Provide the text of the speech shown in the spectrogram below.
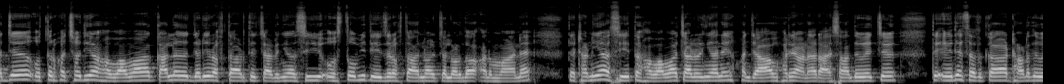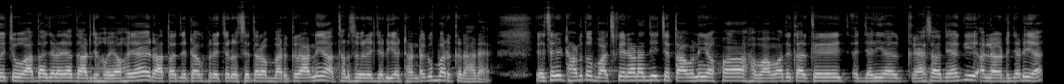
ਅੱਜ ਉੱਤਰ ਪੱਛਮ ਦੀਆਂ ਹਵਾਵਾਂ ਕੱਲ ਜਿਹੜੀ ਰਫ਼ਤਾਰ ਤੇ ਚੱਲ ਰਹੀਆਂ ਸੀ, ਉਸ ਤੋਂ ਵੀ ਤੇਜ਼ ਰਫ਼ਤਾਰ ਨਾਲ ਚੱਲਣ ਦਾ ਅਨੁਮਾਨ ਹੈ। ਤੇ ਠੰਡੀਆਂ ਸੀਤ ਹਵਾਵਾਂ ਚੱਲ ਰਹੀਆਂ ਨੇ। ਪੰਜਾਬ, ਹਰਿਆਣਾ, ਰਾਜਸਥਾਨ ਦੇ ਵਿੱਚ ਤੇ ਇਹਦੇ ਸਦਕਾ ਠੰਡ ਦੇ ਵਿੱਚ ਵਾਧਾ ਜਿਹੜਾ ਜਿਹਾ ਦਰਜ ਹੋਇਆ ਹੋਇਆ ਹੈ। ਰਾਤਾਂ ਦੇ ਟੈਂਪਰੇਚਰ ਉਸੇ ਤਰ੍ਹਾਂ ਬਰਕਰਾਰ ਨੇ, ਆਥਣ ਸਵੇਰੇ ਜਿਹੜੀ ਹੈ ਠੰਡਕ ਬਰਕਰਾਰ ਹੈ। ਇਸ ਲਈ ਠੰਡ ਤੋਂ ਬਚ ਕੇ ਰਹਿਣਾ ਜੀ, ਚੇਤਾਵਨੀ ਆਪਾਂ ਹਵਾਵਾਂ ਦੇ ਕਰਕੇ ਜਿਹੜੀਆਂ ਕਹਿ ਸਕਦੇ ਹਾਂ ਕਿ ਅਲਰਟ ਜਿਹੜੇ ਆ,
